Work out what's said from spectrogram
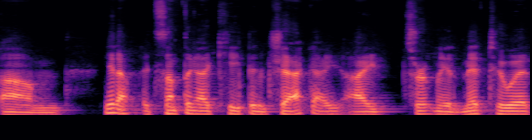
Um, you know, it's something I keep in check. I, I certainly admit to it.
